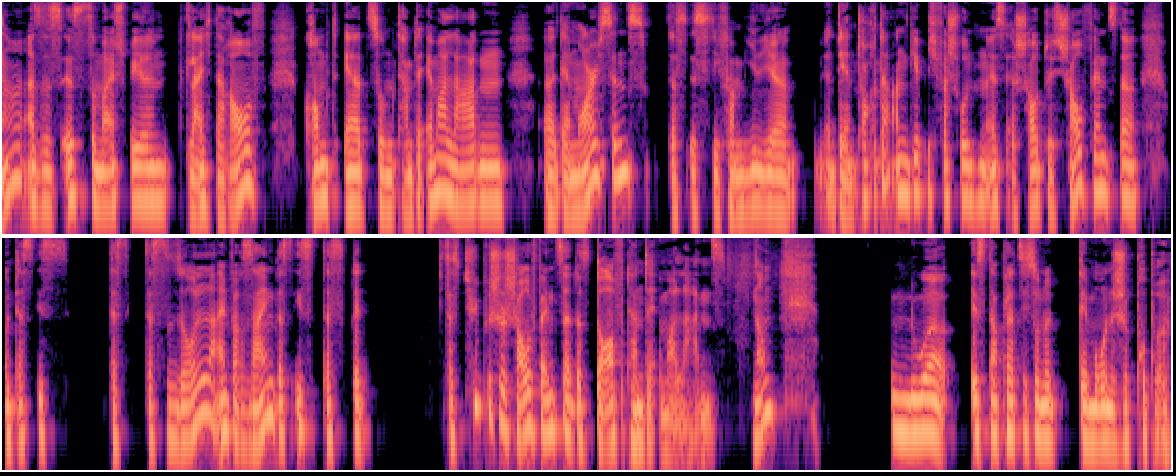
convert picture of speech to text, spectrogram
Also es ist zum Beispiel gleich darauf kommt er zum Tante Emma Laden äh, der Morrisons. Das ist die Familie, deren Tochter angeblich verschwunden ist. Er schaut durchs Schaufenster und das ist, das, das soll einfach sein. Das ist das, der, das typische Schaufenster des Dorf-Tante Emma Ladens. Ne? Nur ist da plötzlich so eine dämonische Puppe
